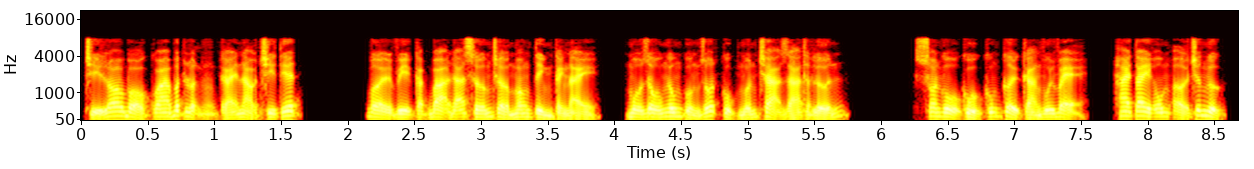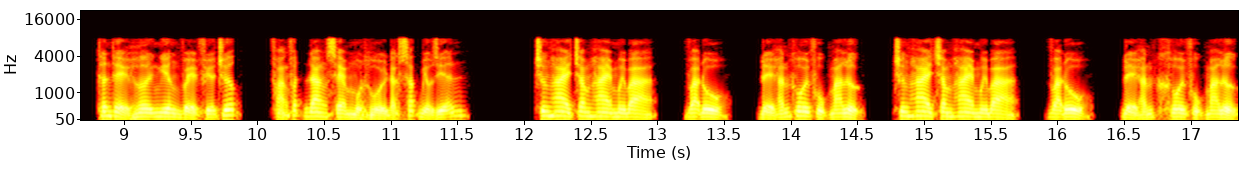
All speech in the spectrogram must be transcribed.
chỉ lo bỏ qua bất luận cái nào chi tiết. Bởi vì cặp bạ đã sớm chờ mong tình cảnh này, mộ dầu ngông cùng rốt cục muốn trả giá thật lớn. Son gỗ cụ cũng cười càng vui vẻ, hai tay ôm ở trước ngực, thân thể hơi nghiêng về phía trước, phảng phất đang xem một hồi đặc sắc biểu diễn. Chương hai trăm hai mươi ba và đồ để hắn khôi phục ma lực. Chương hai trăm hai mươi ba và đồ để hắn khôi phục ma lực.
